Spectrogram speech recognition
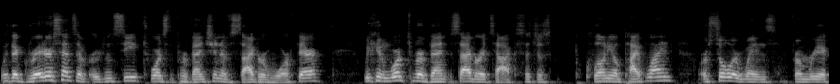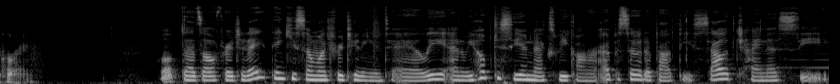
with a greater sense of urgency towards the prevention of cyber warfare, we can work to prevent cyber attacks such as Colonial Pipeline or Solar Winds from reoccurring. Well, that's all for today. Thank you so much for tuning into ALE, and we hope to see you next week on our episode about the South China Sea.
